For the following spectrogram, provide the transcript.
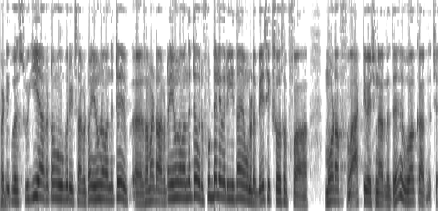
பட் இப்போ ஸ்விக்கி ஆகட்டும் ஊபர் இட்ஸ் ஆகட்டும் இவங்க வந்துட்டு ஜொமேட்டோ ஆகட்டும் இவங்க வந்துட்டு ஒரு ஃபுட் டெலிவரி தான் இவங்களோட basic source of mode of ஆக்டிவேஷனா இருந்தது ஒர்க்கா இருந்துச்சு.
